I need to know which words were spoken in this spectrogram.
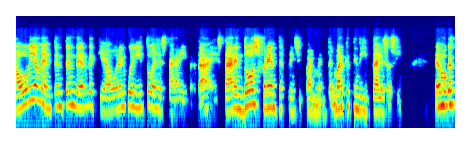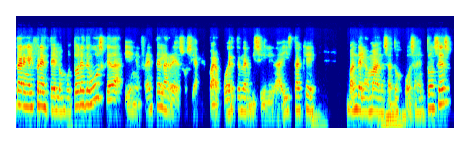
obviamente entender de que ahora el jueguito es estar ahí, ¿verdad? Estar en dos frentes principalmente. El marketing digital es así. Tenemos que estar en el frente de los motores de búsqueda y en el frente de las redes sociales para poder tener visibilidad. Ahí está que van de la mano esas dos cosas. Entonces,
